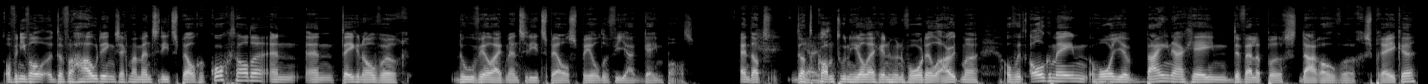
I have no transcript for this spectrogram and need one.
of in ieder geval de verhouding, zeg maar, mensen die het spel gekocht hadden. En, en tegenover de hoeveelheid mensen die het spel speelden via Game Pass. En dat, dat Juist. kwam toen heel erg in hun voordeel uit. Maar over het algemeen hoor je bijna geen developers daarover spreken.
